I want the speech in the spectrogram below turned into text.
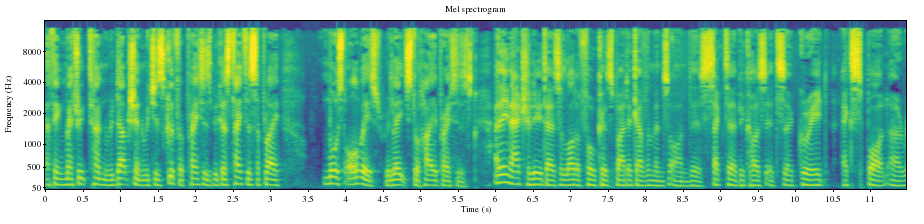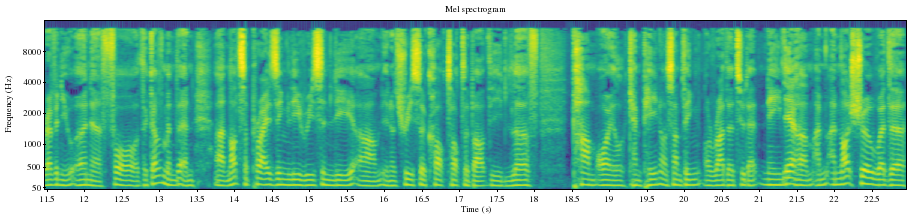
I think, metric ton reduction, which is good for prices because tighter supply most always relates to higher prices. I think naturally there's a lot of focus by the government on this sector because it's a great export uh, revenue earner for the government. And uh, not surprisingly, recently, um, you know, Teresa Kok talked about the love palm oil campaign or something, or rather to that name. Yeah. Um, I'm, I'm not sure whether,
